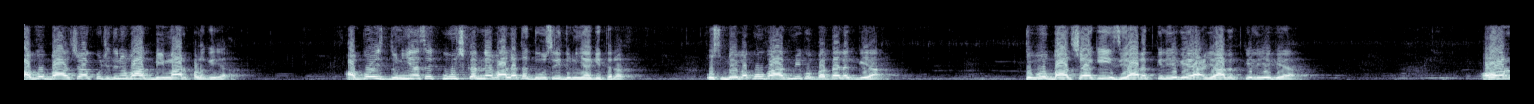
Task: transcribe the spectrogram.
अब वो बादशाह कुछ दिनों बाद बीमार पड़ गया। अब वो इस दुनिया से कूच करने वाला था दूसरी दुनिया की तरफ़। उस बेवकूफ़ आदमी को पता लग गया। तो वो बादशाह की जियारत के लिए गया, इयादत के लिए गया। और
